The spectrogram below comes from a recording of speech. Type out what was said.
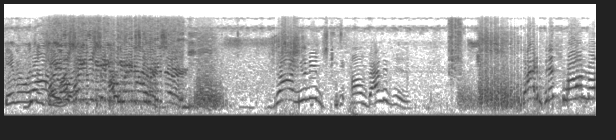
Gamer, what's your Why name? you take the wizard? John, you need um bandages. Guys, this round no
